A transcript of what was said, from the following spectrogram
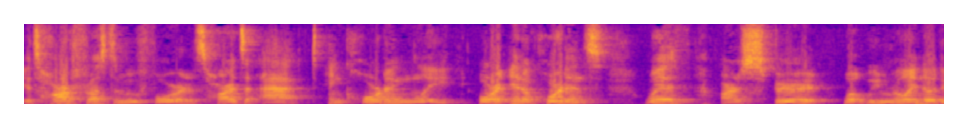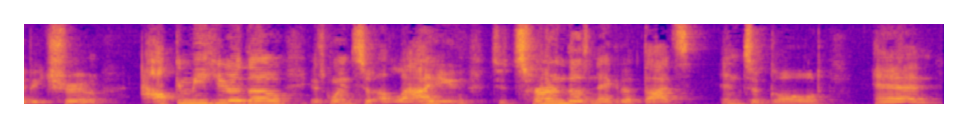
it's hard for us to move forward. It's hard to act accordingly or in accordance with our spirit, what we really know to be true. Alchemy here, though, is going to allow you to turn those negative thoughts into gold and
